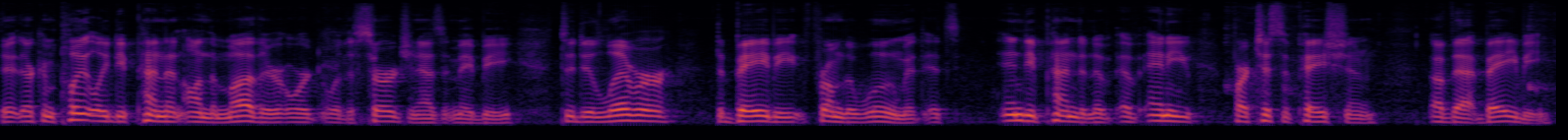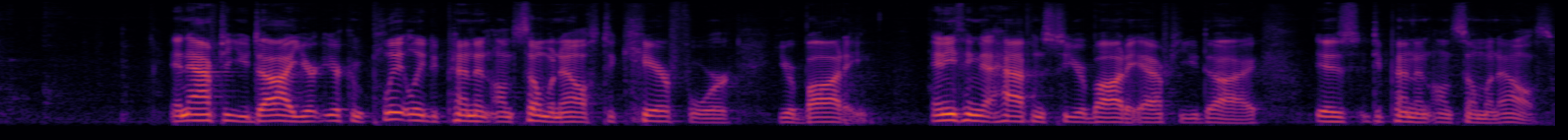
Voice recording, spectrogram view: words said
They're completely dependent on the mother or, or the surgeon, as it may be, to deliver the baby from the womb. It, it's independent of, of any participation of that baby. And after you die, you're, you're completely dependent on someone else to care for your body. Anything that happens to your body after you die is dependent on someone else.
